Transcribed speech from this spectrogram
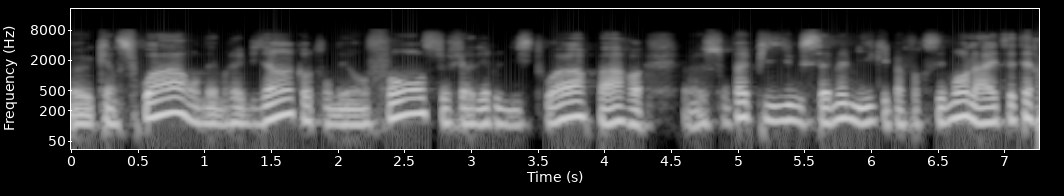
euh, qu'un soir, on aimerait bien, quand on est enfant, se faire lire une histoire par euh, son papy ou sa mamie qui n'est pas forcément là, etc.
